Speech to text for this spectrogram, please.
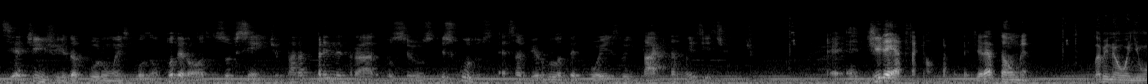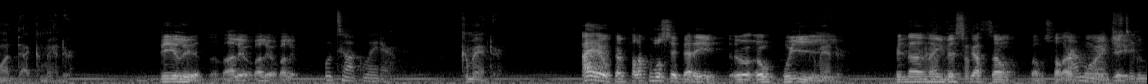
se atingida por uma explosão poderosa o suficiente para penetrar os seus escudos. Essa vírgula depois do intacta não existe, gente. É, é direta aquela é diretão mesmo. Let me know when you want that, Commander. Beleza, valeu, valeu, valeu. We'll talk later. Commander, ah, é, eu quero falar com você, peraí. Eu, eu fui. Fui na, na investigação. Vamos falar com o Jacob.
